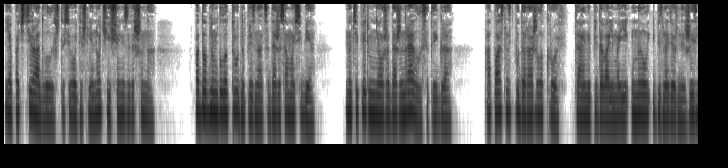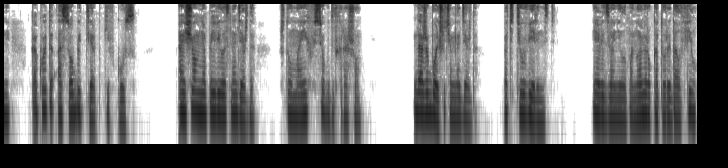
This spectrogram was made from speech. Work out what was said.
Я почти радовалась, что сегодняшняя ночь еще не завершена. Подобным было трудно признаться даже самой себе, но теперь мне уже даже нравилась эта игра. Опасность будоражила кровь, тайны придавали моей унылой и безнадежной жизни какой-то особый терпкий вкус. А еще у меня появилась надежда, что у моих все будет хорошо. Даже больше, чем надежда. Почти уверенность. Я ведь звонила по номеру, который дал Фил,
